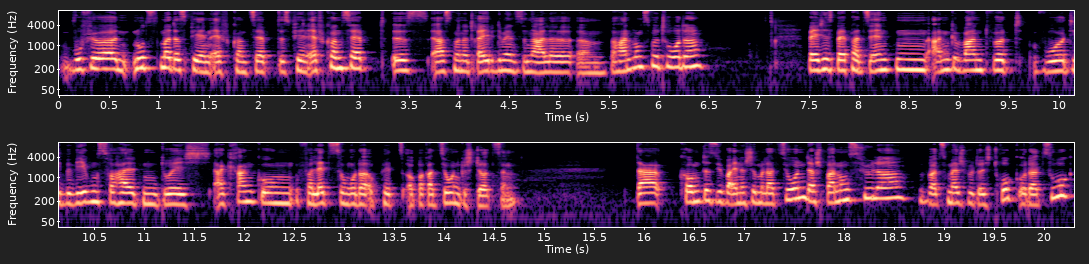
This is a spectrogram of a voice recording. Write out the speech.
Wofür nutzt man das PNF-Konzept? Das PNF-Konzept ist erstmal eine dreidimensionale ähm, Behandlungsmethode, welches bei Patienten angewandt wird, wo die Bewegungsverhalten durch Erkrankung, Verletzung oder Operation gestört sind. Da kommt es über eine Stimulation der Spannungsfühler, zum Beispiel durch Druck oder Zug.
